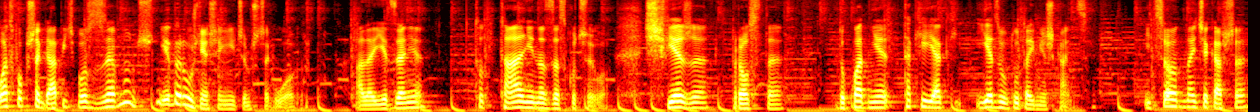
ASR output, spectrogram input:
łatwo przegapić, bo z zewnątrz nie wyróżnia się niczym szczegółowym. Ale jedzenie totalnie nas zaskoczyło. Świeże, proste, dokładnie takie jak jedzą tutaj mieszkańcy. I co najciekawsze,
